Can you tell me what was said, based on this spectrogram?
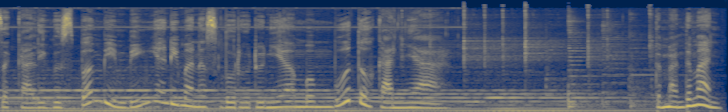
sekaligus pembimbing yang di mana seluruh dunia membutuhkannya. Teman-teman,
